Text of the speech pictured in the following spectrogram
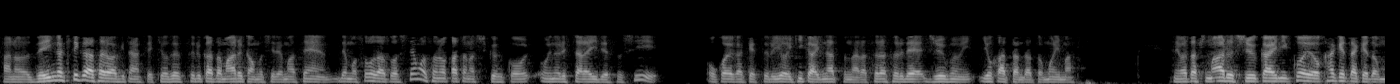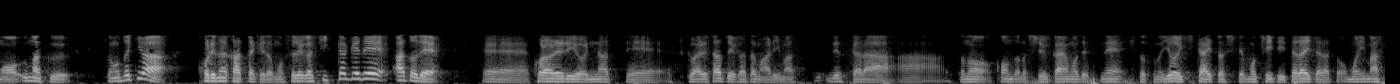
あの、全員が来てくださるわけじゃなくて拒絶する方もあるかもしれません。でもそうだとしても、その方の祝福をお祈りしたらいいですし、お声掛けする良い機会になったなら、それはそれで十分良かったんだと思います。ね、私もある集会に声をかけたけども、うまく、その時は来れなかったけども、それがきっかけで、後で、えー、来られるようになって救われたという方もあります。ですから、その今度の集会もですね、一つの良い機会として用いていただいたらと思います。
